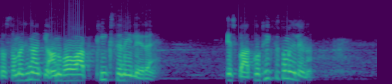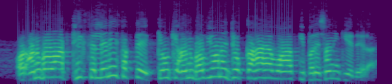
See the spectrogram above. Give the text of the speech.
तो समझना कि अनुभव आप ठीक से नहीं ले रहे हैं। इस बात को ठीक से समझ लेना। और अनुभव आप ठीक से ले नहीं सकते, क्योंकि अनुभवियों ने जो कहा है, वो आपकी परेशानी किए दे रहा है।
